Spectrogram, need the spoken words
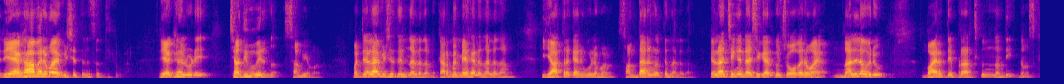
രേഖാപരമായ വിഷയത്തിലും ശ്രദ്ധിക്കുക രേഖകളുടെ ചതിവ് വരുന്ന സമയമാണ്. മറ്റെല്ലാ വിഷയത്തിലും നല്ലതാണ്. കർമ്മമേഖല നല്ലതാണ്. യാത്രയ്ക്ക് അനുകൂലമാണ്. സന്താനങ്ങൾക്ക് നല്ലതാണ്. എല്ലാ ചിങ്ങൻ രാശിക്കാർക്കും ശോഭനമായ നല്ല ഒരു വാരത്തെ പ്രാർത്ഥിക്കുന്നു. നന്ദി. നമസ്കാരം.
